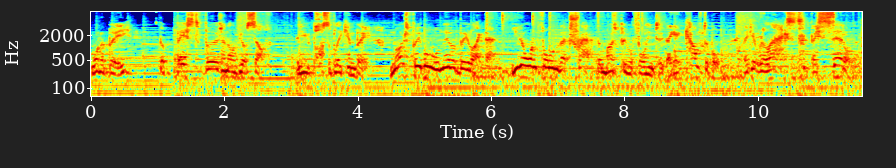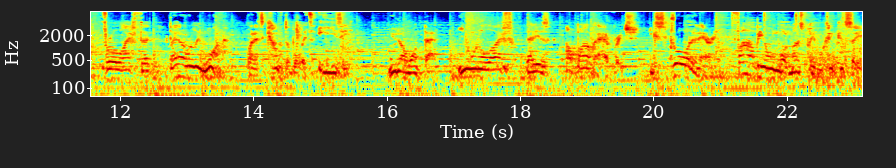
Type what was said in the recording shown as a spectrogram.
want to be the best version of yourself that you possibly can be. Most people will never be like that. You don't want to fall into that trap that most people fall into. They get comfortable, they get relaxed, they settle for a life that they don't really want, but it's comfortable, it's easy. You don't want that. You want a life that is above average, extraordinary, far beyond what most people can conceive.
